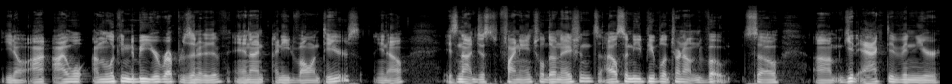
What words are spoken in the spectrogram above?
you know, I, I will, I'm looking to be your representative and I, I need volunteers, you know, it's not just financial donations. I also need people to turn out and vote. So um, get active in your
